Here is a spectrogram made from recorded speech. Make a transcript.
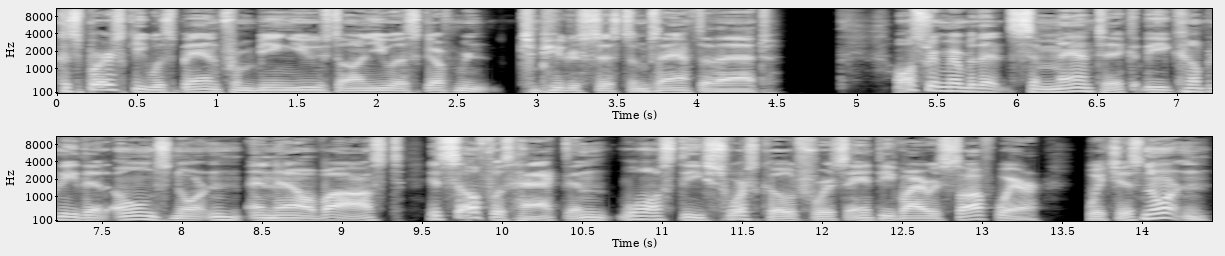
Kaspersky was banned from being used on U.S. government computer systems after that. Also remember that Symantec, the company that owns Norton and now Avast, itself was hacked and lost the source code for its antivirus software, which is Norton.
